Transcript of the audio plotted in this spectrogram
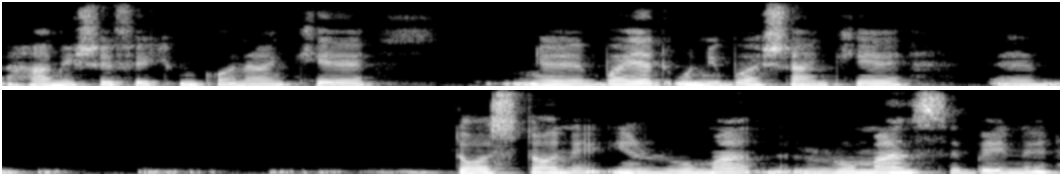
همیشه فکر می‌کنن که باید اونی باشن که داستان این رومنس بین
